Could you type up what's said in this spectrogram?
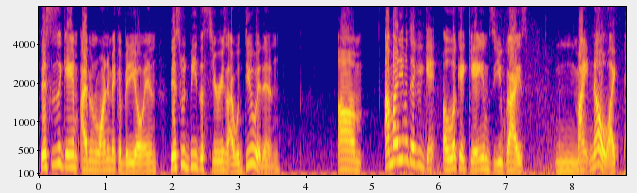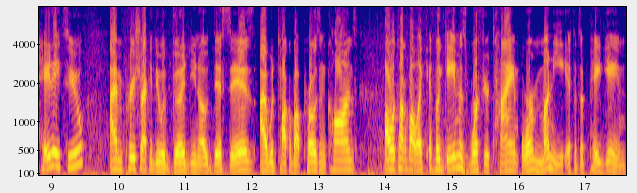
This is a game I've been wanting to make a video in. This would be the series I would do it in. Um, I might even take a, a look at games you guys might know, like Payday 2. I'm pretty sure I could do a good, you know, this is. I would talk about pros and cons. I would talk about, like, if a game is worth your time or money if it's a paid game.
